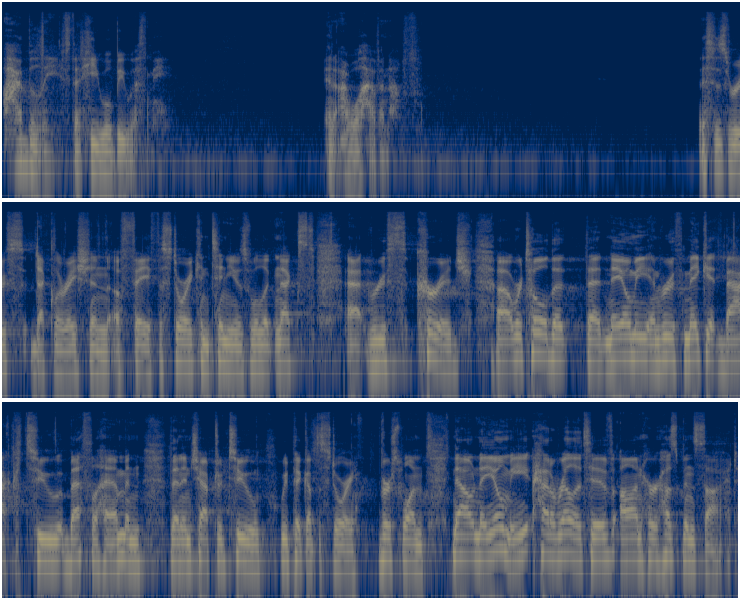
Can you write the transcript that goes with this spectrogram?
I believe that He will be with me, and I will have enough. This is Ruth's declaration of faith. The story continues. We'll look next at Ruth's courage. Uh, we're told that, that Naomi and Ruth make it back to Bethlehem, and then in chapter 2, we pick up the story. Verse 1 Now, Naomi had a relative on her husband's side.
